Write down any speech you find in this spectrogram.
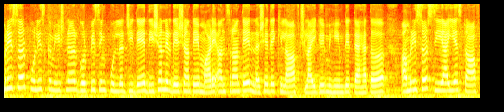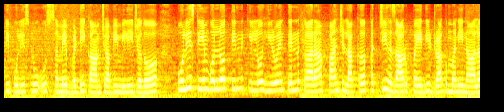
ਅੰਮ੍ਰਿਤਸਰ ਪੁਲਿਸ ਕਮਿਸ਼ਨਰ ਗੁਰਪ੍ਰੀਤ ਸਿੰਘ ਪੁੱਲਰ ਜੀ ਦੇ ਦਿਸ਼ਾ ਨਿਰਦੇਸ਼ਾਂ ਤੇ ਮਾੜੇ ਅਨਸਰਾਂ ਤੇ ਨਸ਼ੇ ਦੇ ਖਿਲਾਫ ਚਲਾਈ ਗਈ ਮੁਹਿੰਮ ਦੇ ਤਹਿਤ ਅੰਮ੍ਰਿਤਸਰ ਸੀਆਈਏ ਸਟਾਫ ਦੀ ਪੁਲਿਸ ਨੂੰ ਉਸ ਸਮੇਂ ਵੱਡੀ ਕਾਮਯਾਬੀ ਮਿਲੀ ਜਦੋਂ ਪੁਲਿਸ ਟੀਮ ਵੱਲੋਂ 3 ਕਿਲੋ ਹੀਰੋਇਨ 3 ਕਾਰਾਂ 5 ਲੱਖ 25 ਹਜ਼ਾਰ ਰੁਪਏ ਦੀ ਡਰੱਗ ਮਨੀ ਨਾਲ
